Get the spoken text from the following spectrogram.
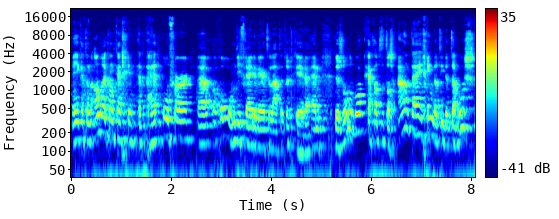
En je krijgt aan de andere kant krijg je het, het offer eh, om die vrede weer te laten terugkeren. En de zondebok krijgt altijd als aantijging dat hij de taboes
